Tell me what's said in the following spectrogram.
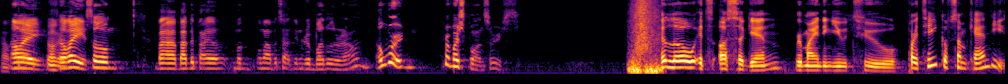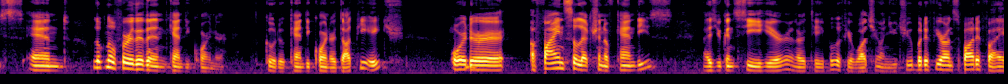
Okay. Okay. So, ba bago tayo mag umabot sa ating rebuttal round, a word from our sponsors. Hello, it's us again, reminding you to partake of some candies and look no further than Candy Corner. Go to candycorner.ph, order a fine selection of candies, as you can see here on our table if you're watching on YouTube. But if you're on Spotify,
